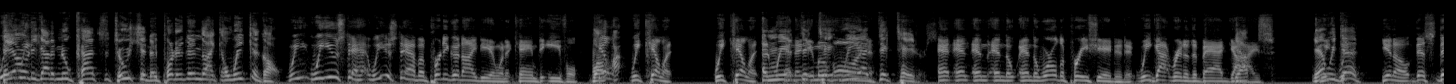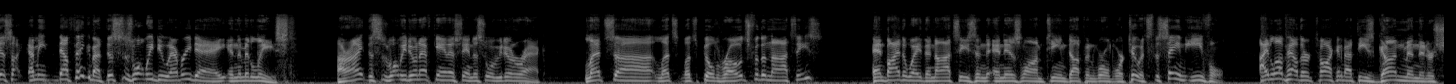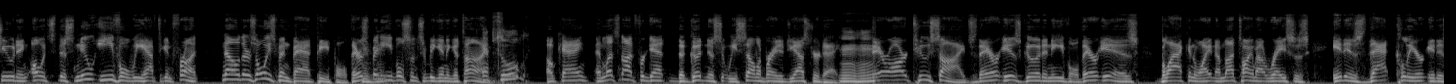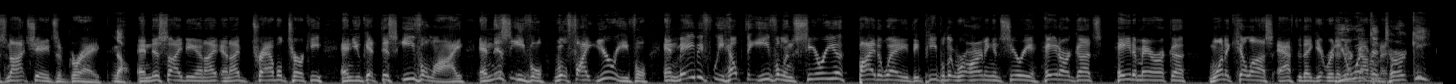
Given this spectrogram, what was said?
They already got a new constitution. They put it in like a week ago. We we used to ha- we used to have a pretty good idea when it came to evil. Well, Kill. I- we kill it. We kill it. And we had, then you dicta- we had dictators. and and and and the and the world appreciated it. We got rid of the bad Yep. Yeah, we did. You know this this. I mean, now think about it. this. Is what we do every day in the Middle East. All right, this is what we do in Afghanistan. This is what we do in Iraq. Let's uh let's let's build roads for the Nazis. And by the way, the Nazis and, and Islam teamed up in World War II. It's the same evil. I love how they're talking about these gunmen that are shooting. Oh, it's this new evil we have to confront. No, there's always been bad people. There's been evil since the beginning of time. Mm-hmm. Absolutely. Okay? And let's not forget the goodness that we celebrated yesterday. Mm-hmm. There are two sides. There is good and evil. There is black and white. And I'm not talking about races. It is that clear. It is not shades of gray. No. And this idea, and, I, and I've traveled Turkey, and you get this evil eye, and this evil will fight your evil. And maybe if we help the evil in Syria, by the way, the people that we're arming in Syria hate our guts, hate America, want to kill us after they get rid of You their went government. to Turkey?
